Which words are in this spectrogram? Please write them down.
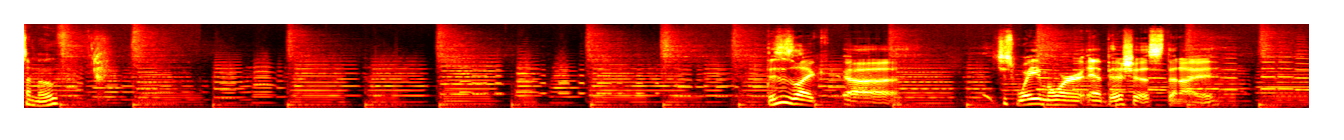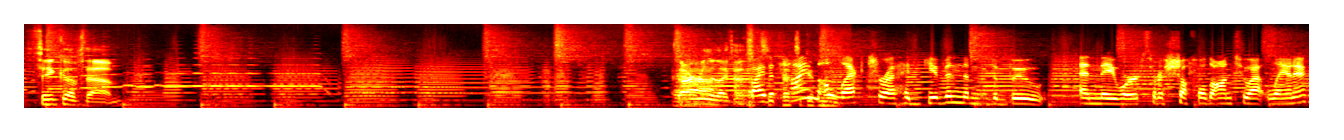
That's a move. This is like uh, just way more ambitious than I think of them. I really like that. By the time good. Elektra had given them the boot and they were sort of shuffled onto Atlantic,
